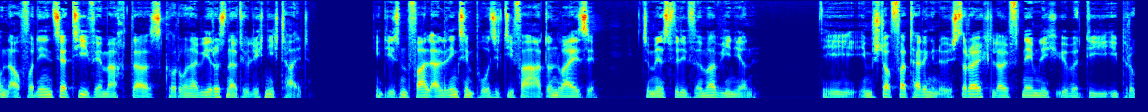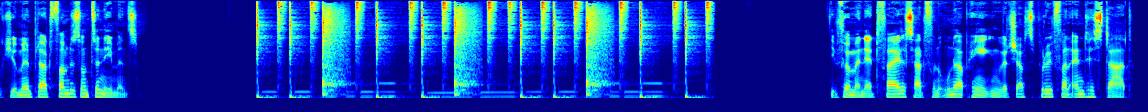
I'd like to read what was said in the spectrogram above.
Und auch vor der Initiative macht das Coronavirus natürlich nicht Halt. In diesem Fall allerdings in positiver Art und Weise, zumindest für die Firma Vinion. Die Impfstoffverteilung in Österreich läuft nämlich über die E-Procurement-Plattform des Unternehmens. Die Firma Netfiles hat von unabhängigen Wirtschaftsprüfern ein Testat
